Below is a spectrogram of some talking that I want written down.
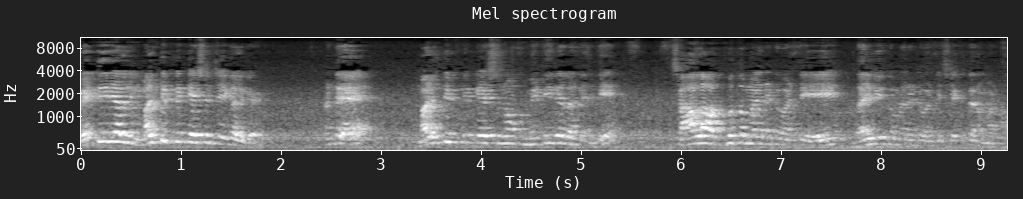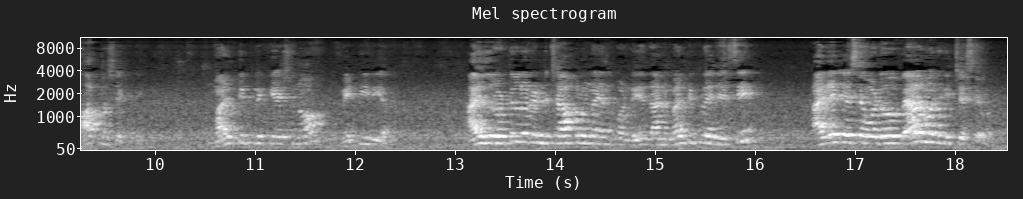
మెటీరియల్ని మల్టిప్లికేషన్ చేయగలిగాడు. అంటే మల్టిప్లికేషన్ ఆఫ్ మెటీరియల్ అనేది చాలా అద్భుతమైనటువంటి దైవికమైనటువంటి శక్తి అనమాట ఆత్మశక్తి. Multiplication of material. ఐదు రొట్టెలు రెండు చేపలు ఉన్నాయనుకోండి దాన్ని మల్టిప్లై చేసి ఆయన ఏం చేసేవాడు వేల మందికి ఇచ్చేసేవాడు.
